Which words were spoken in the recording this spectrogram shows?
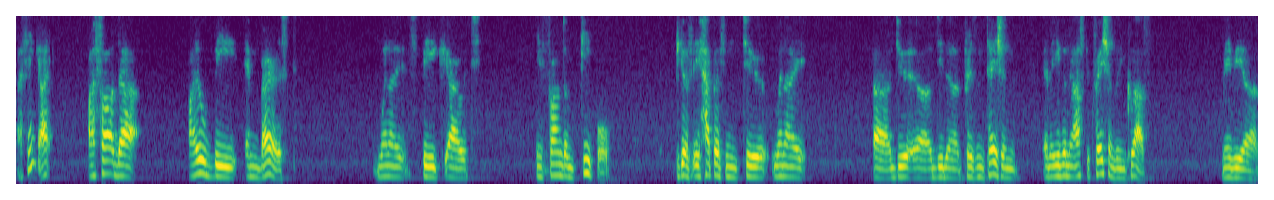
I think I I thought that I would be embarrassed when I speak out in front of people because it happens to when I uh, do uh, did a presentation and even ask questions in class. Maybe uh,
